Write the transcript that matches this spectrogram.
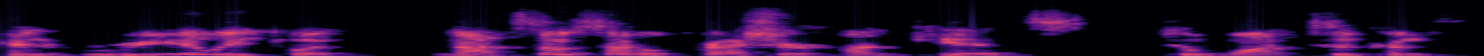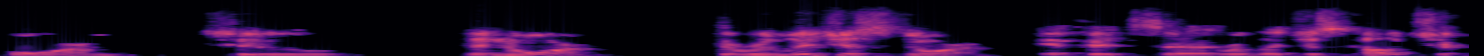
can really put not so subtle pressure on kids to want to conform to the norm the religious norm if it's a religious culture.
